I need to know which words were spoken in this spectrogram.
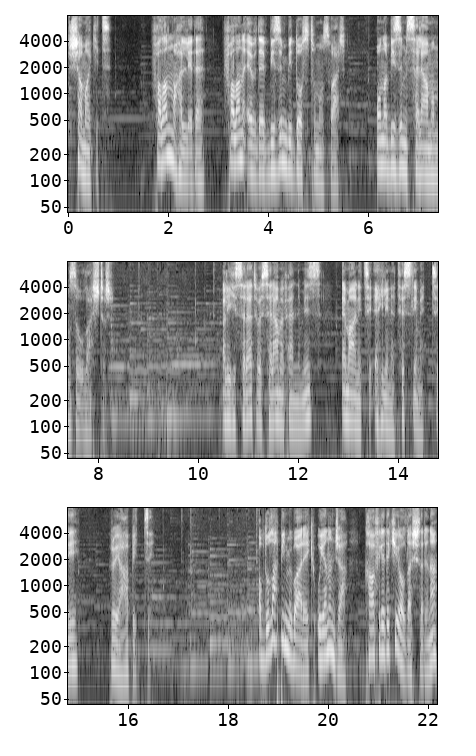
Şam'a git. Falan mahallede, falan evde bizim bir dostumuz var. Ona bizim selamımızı ulaştır. Aleyhissalatü vesselam Efendimiz emaneti ehline teslim etti, rüya bitti. Abdullah bin Mübarek uyanınca kafiledeki yoldaşlarına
